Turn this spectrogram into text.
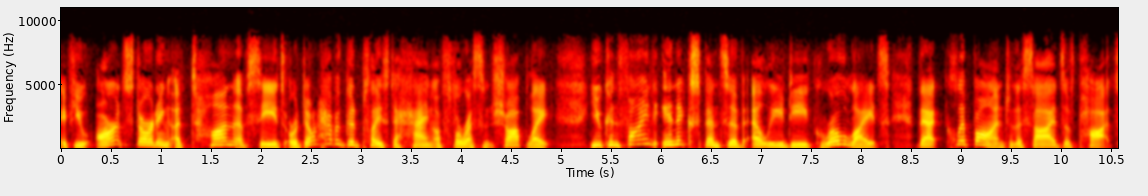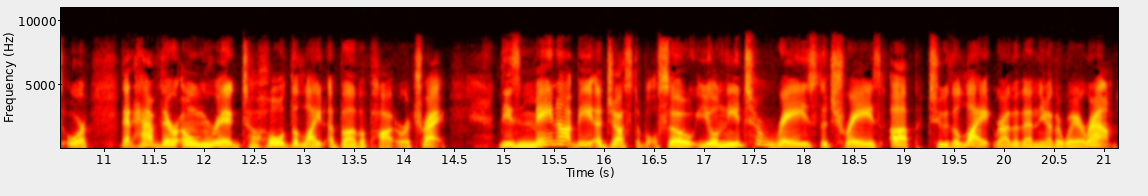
If you aren't starting a ton of seeds or don't have a good place to hang a fluorescent shop light, you can find inexpensive LED grow lights that clip on to the sides of pots or that have their own rig to hold the light above a pot or a tray. These may not be adjustable, so you'll need to raise the trays up to the light rather than the other way around.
